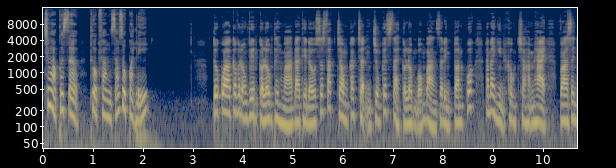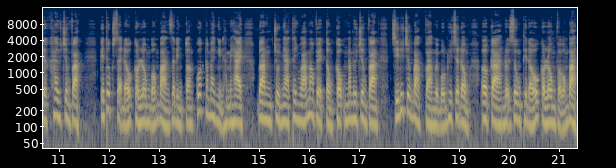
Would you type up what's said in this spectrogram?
trung học cơ sở thuộc phòng giáo dục quản lý. Tối qua, các vận động viên cầu lông Thanh Hóa đã thi đấu xuất sắc trong các trận chung kết giải cầu lông bóng bàn gia đình toàn quốc năm 2022 và giành được hai huy chương vàng. Kết thúc giải đấu cầu lông bóng bàn gia đình toàn quốc năm 2022, đoàn chủ nhà Thanh Hóa mang về tổng cộng 5 huy chương vàng, 9 huy chương bạc và 14 huy chương đồng ở cả nội dung thi đấu cầu lông và bóng bàn.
